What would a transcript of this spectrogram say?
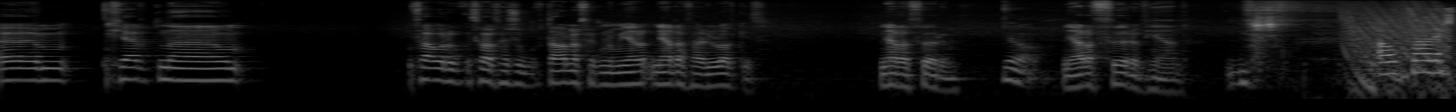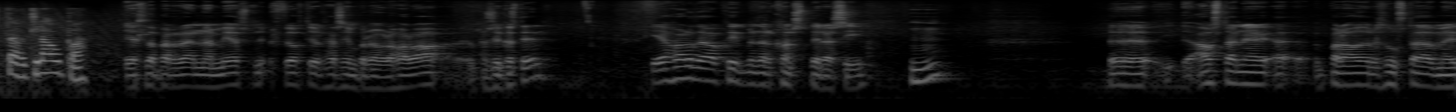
um, hérna þá er, þá er þessum dánarfregnum njarðafæri lokið. Njarðaförum já, njarðaförum hérna Á hvað ertu að glápa? ég ætla bara að renna mjög fljótt yfir það sem ég búin að vera að horfa á upp á síkastið ég horfði á kvikmyndar Conspiracy mm. uh, ástæðan er uh, bara áður að þú staðum mig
